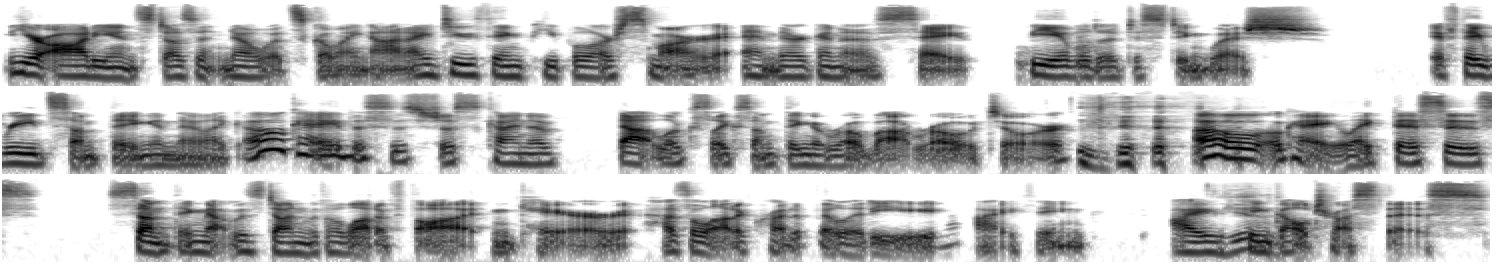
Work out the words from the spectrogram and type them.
your audience doesn't know what's going on. I do think people are smart and they're going to say, be able to distinguish if they read something and they're like, oh, okay, this is just kind of, that looks like something a robot wrote, or, oh, okay, like this is something that was done with a lot of thought and care. It has a lot of credibility, I think. I yeah. think I'll trust this.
